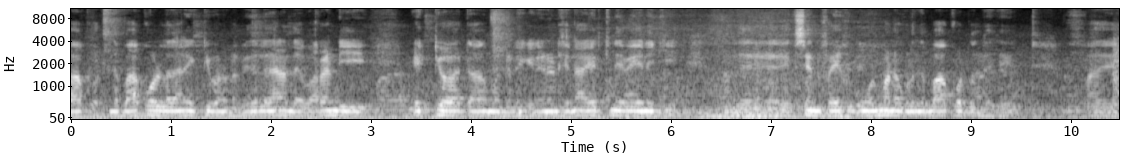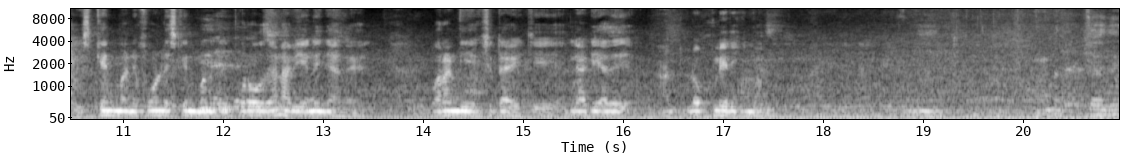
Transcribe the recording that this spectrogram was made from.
பாக்கோட் இந்த பாக்கோடில் தான் ஆக்டிவ் பண்ணணும் இதில் தான் அந்த வராண்டி ஆக்டிவ் ஆகும்னு நினைக்கிறேன். என்ன நினச்சேன்னா ஏற்கனவே எனக்கு அந்த எக்ஸ்டென் ஃபைவ்க்கு ஒன் பண்ண இந்த பாக்கோட் வந்தது. அது ஸ்கேன் பண்ணி ஃபோனில் ஸ்கேன் பண்ணதுக்கு பிறகு தான் அவை இணைஞ்சாங்க. வராண்டி எக்ஸிட் ஆகிடுச்சு இல்லாட்டி அது லோக்கல் இருக்குமா? அடுத்தது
